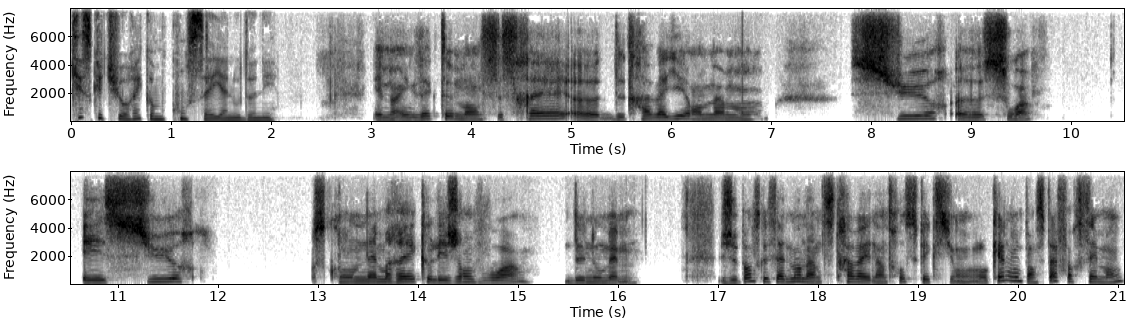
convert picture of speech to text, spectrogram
Qu'est-ce que tu aurais comme conseil à nous donner? Eh bien, exactement. Ce serait euh, de travailler en amont sur euh, soi et sur ce qu'on aimerait que les gens voient de nous-mêmes. Je pense que ça demande un petit travail d'introspection auquel on ne pense pas forcément,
